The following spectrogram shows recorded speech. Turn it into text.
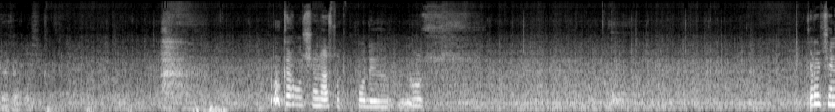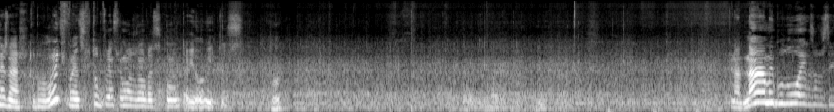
Що там после? Ну, коротше, у нас тут входить. Ну, Коротше, я не знаю, що тут говорити. В принципі, тут, в принципі, можна без коментарів обійтись. Над нами було, як завжди.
